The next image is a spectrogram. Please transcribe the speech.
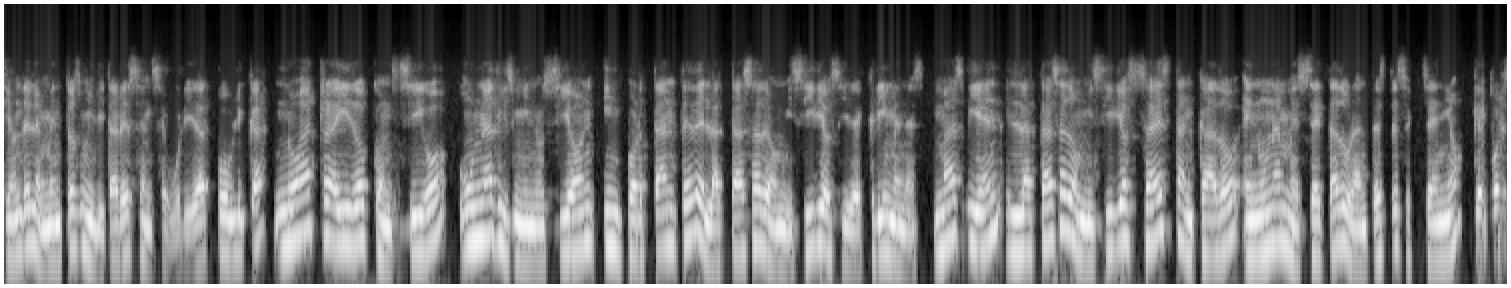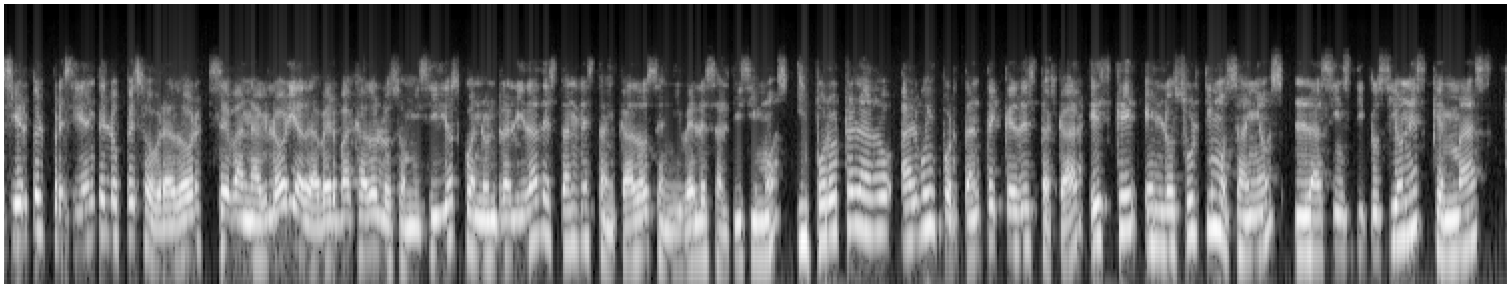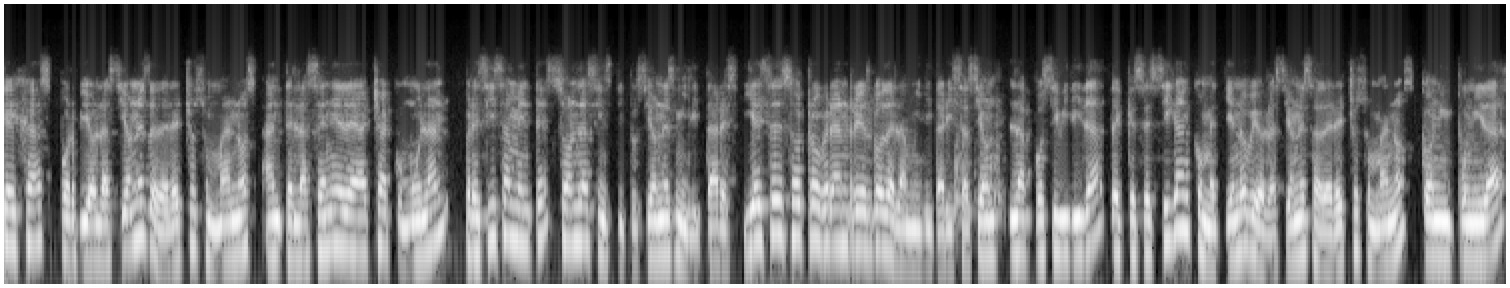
de elementos militares en seguridad pública no ha traído consigo una disminución importante de la tasa de homicidios y de crímenes. Más bien, la tasa de homicidios se ha estancado en una meseta durante este sexenio, que por cierto el presidente López Obrador se vanagloria de haber bajado los homicidios cuando en realidad están estancados en niveles altísimos. Y por otro lado, algo importante que destacar es que en los últimos años las instituciones que más más quejas por violaciones de derechos humanos ante la CNDH acumulan precisamente son las instituciones militares. Y ese es otro gran riesgo de la militarización, la posibilidad de que se sigan cometiendo violaciones a derechos humanos con impunidad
